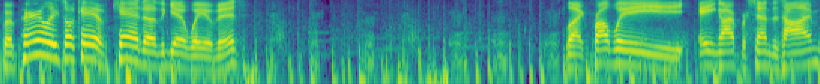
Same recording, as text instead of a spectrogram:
But apparently it's okay of Canada to get away with it. Like, probably 89% of the time.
